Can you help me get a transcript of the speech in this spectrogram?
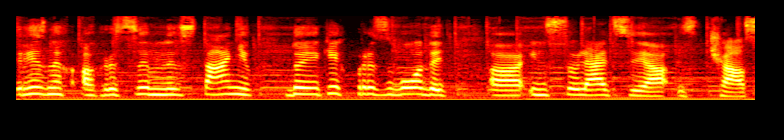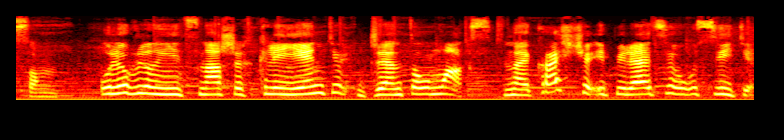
різних агресивних станів, до яких призводить е, інсуляція з часом. Улюбленість наших клієнтів Gentle Max – найкраща епіляція у світі.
